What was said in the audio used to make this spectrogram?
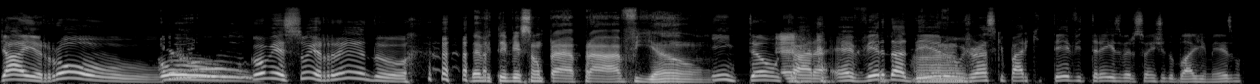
Já errou! errou! Começou errando! Deve ter versão pra, pra avião. Então, é. cara, é verdadeiro. Ah. O Jurassic Park teve três versões de dublagem mesmo.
